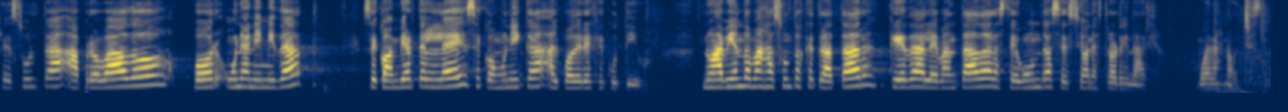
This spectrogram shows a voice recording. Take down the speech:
Resulta aprobado por unanimidad se convierte en ley, se comunica al Poder Ejecutivo. No habiendo más asuntos que tratar, queda levantada la segunda sesión extraordinaria. Buenas noches.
